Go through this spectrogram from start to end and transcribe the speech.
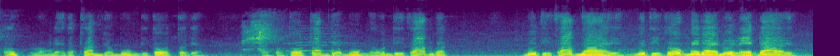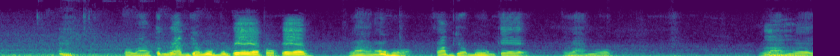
เอาลองแหละถ้าสามชั่วโมงที่โต๊ะตัวเดียวแต่ต่อโต๊ะสามชั่วโมงแต่วันที่สามก็ หน่วยที่สามได้หน่วยที่สองไม่ได้หน่วยแรกได้เพราะว่าต้องสามชั่วโมงพวกแกพอแกล้างโอ้โหสามชั่วโมงแกล้างออกล้างเลย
